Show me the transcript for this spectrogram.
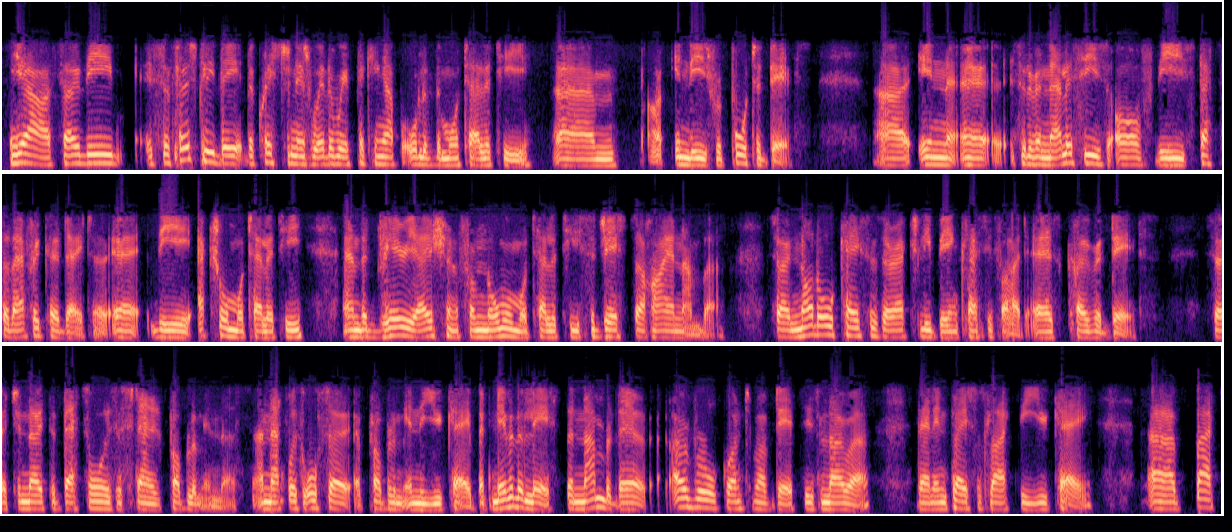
Yeah, so the so firstly the, the question is whether we're picking up all of the mortality um, in these reported deaths uh, in uh, sort of analyses of the Stats South Africa data, uh, the actual mortality and the variation from normal mortality suggests a higher number. So not all cases are actually being classified as COVID deaths. So to note that that's always a standard problem in this, and that was also a problem in the UK. But nevertheless, the number, the overall quantum of deaths is lower than in places like the UK. Uh, but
